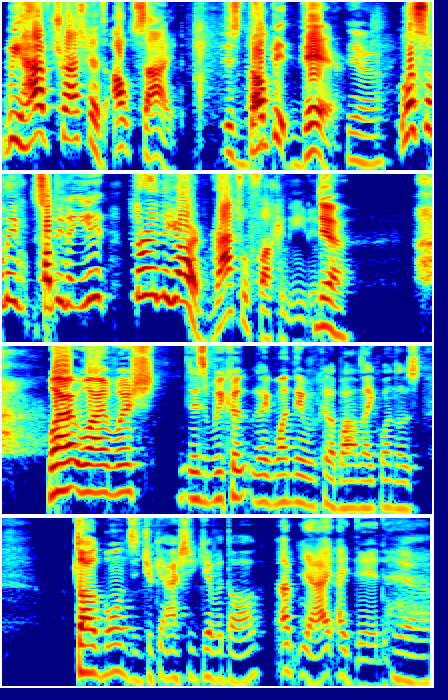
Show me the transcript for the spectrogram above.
We have trash cans outside. Just dump it there. Yeah. You want something something to eat it? Throw it in the yard. Rats will fucking eat it. Yeah. What what I wish is we could like one day we could have bought like one of those dog bones did you actually give a dog. Um, yeah, I, I did. Yeah.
